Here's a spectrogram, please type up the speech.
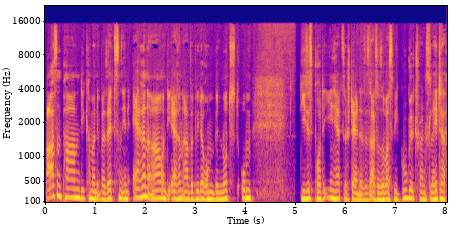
Basenpaaren, die kann man übersetzen in RNA und die RNA wird wiederum benutzt, um dieses Protein herzustellen. Das ist also sowas wie Google Translator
